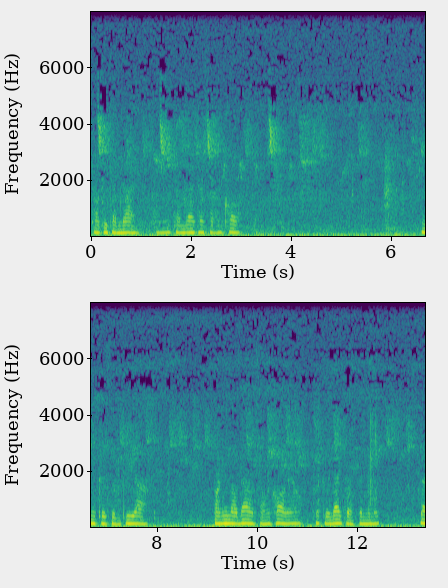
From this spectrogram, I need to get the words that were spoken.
เท่าที่จำได้ นนี้จำได้แค่สามข้อ นี่คือสิ่งที่ยาก ตอนนี้เราได้สองข้อแล้ว ก็คือได้เกิดเป็นมนุษย์ ได้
